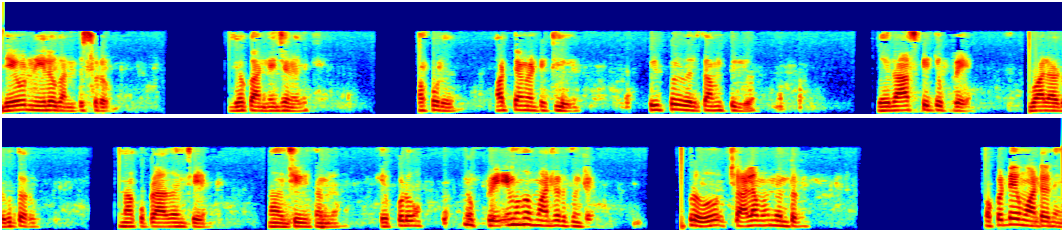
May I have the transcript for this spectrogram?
దేవుడు నీలో కనిపిస్తాడు. ఇది ఒక అన్నిజనది అప్పుడు automatically people will come to you they last to pray వాళ్ళు అడుగుతారు నాకు ప్రార్థన చేయ నా జీవితంలో. ఎప్పుడు నువ్వు ప్రేమగా మాట్లాడుతుంటే ఇప్పుడు చాలా మంది ఉంటారు. ఒకటే మాటని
